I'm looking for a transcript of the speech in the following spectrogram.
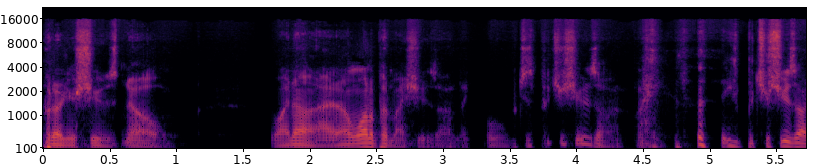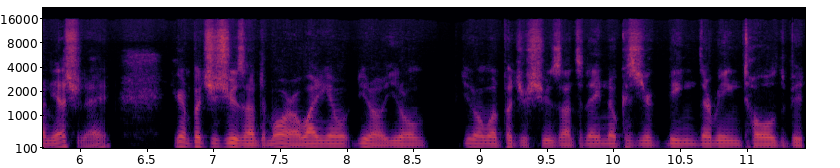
put on your shoes. No, why not? I don't want to put my shoes on. Like, well, just put your shoes on. Like you put your shoes on yesterday. You're gonna put your shoes on tomorrow. Why do you you know you don't you don't want to put your shoes on today? No, because you're being they're being told to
